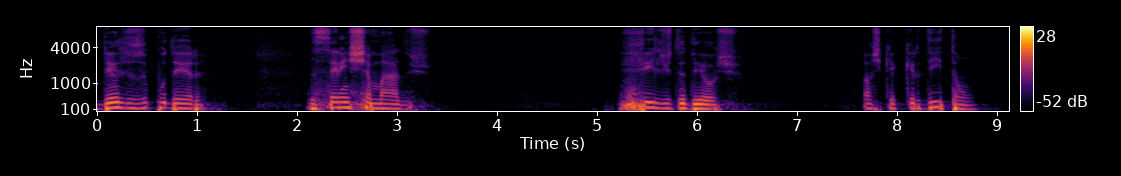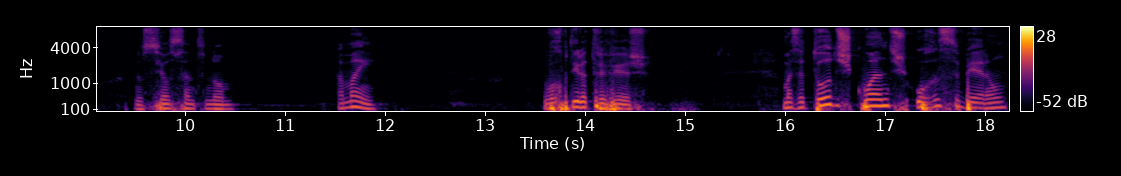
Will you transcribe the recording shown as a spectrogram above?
deu-lhes o poder de serem chamados filhos de Deus, aos que acreditam no seu santo nome. Amém. Vou repetir outra vez. Mas a todos quantos o receberam,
